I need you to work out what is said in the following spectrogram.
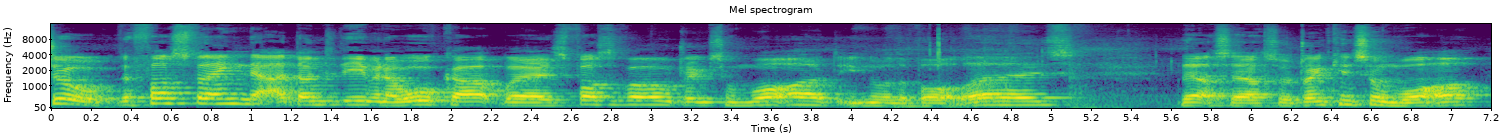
So, the first thing that I done today when I woke up was, first of all, drink some water. Do you know where the bottle is? There's there. So, drinking some water.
